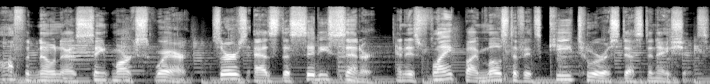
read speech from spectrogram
often known as St. Mark's Square, serves as the city's center and is flanked by most of its key tourist destinations.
